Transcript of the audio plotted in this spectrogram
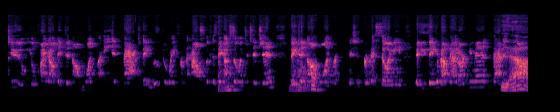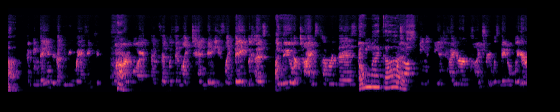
too, you'll find out they did not want money. In fact, they moved away from the house because they got mm-hmm. so much attention. They did not want recognition for this. So, I mean, if you think about that argument, that is Yeah. I mean, they ended up moving away. I think one Huh. article I said within like ten days, like they because the New York Times covered this. I Oh mean, my gosh. talking the entire country was made aware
